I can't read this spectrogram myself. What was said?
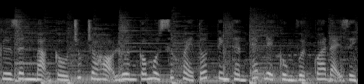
Cư dân mạng cầu chúc cho họ luôn có một sức khỏe tốt tinh thần thép để cùng vượt qua đại dịch.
